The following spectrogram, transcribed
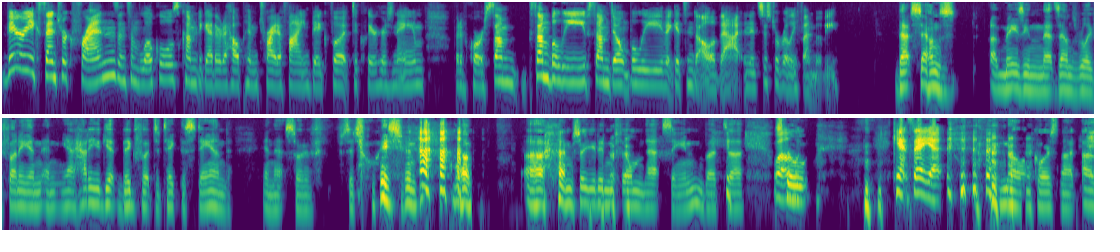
very eccentric friends and some locals come together to help him try to find Bigfoot to clear his name. But of course, some some believe, some don't believe. It gets into all of that, and it's just a really fun movie. That sounds amazing. That sounds really funny. And and yeah, how do you get Bigfoot to take the stand in that sort of situation? um, uh, I'm sure you didn't film that scene, but uh, well. So, can't say yet. no, of course not. Uh,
